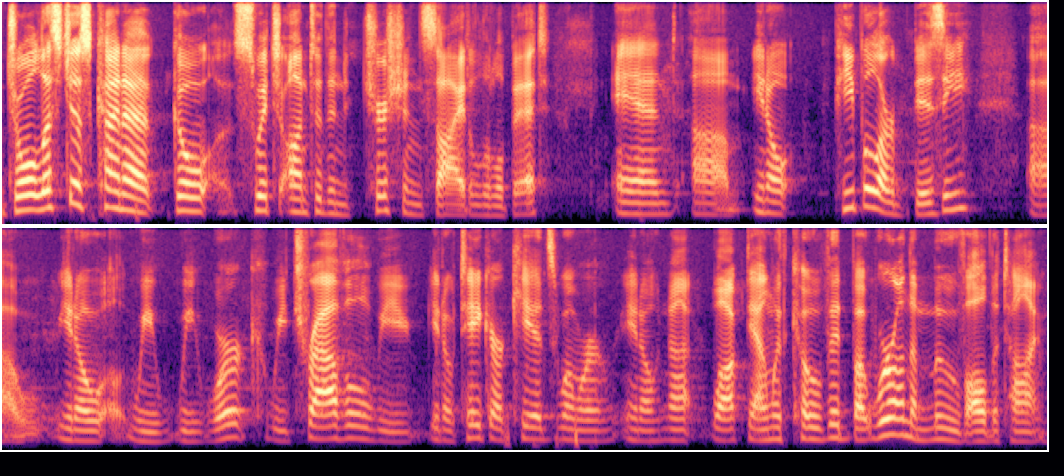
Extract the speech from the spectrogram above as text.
Joel, let's just kind of go switch onto the nutrition side a little bit, and um, you know, people are busy. Uh, you know, we we work, we travel, we you know take our kids when we're you know not locked down with COVID, but we're on the move all the time.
